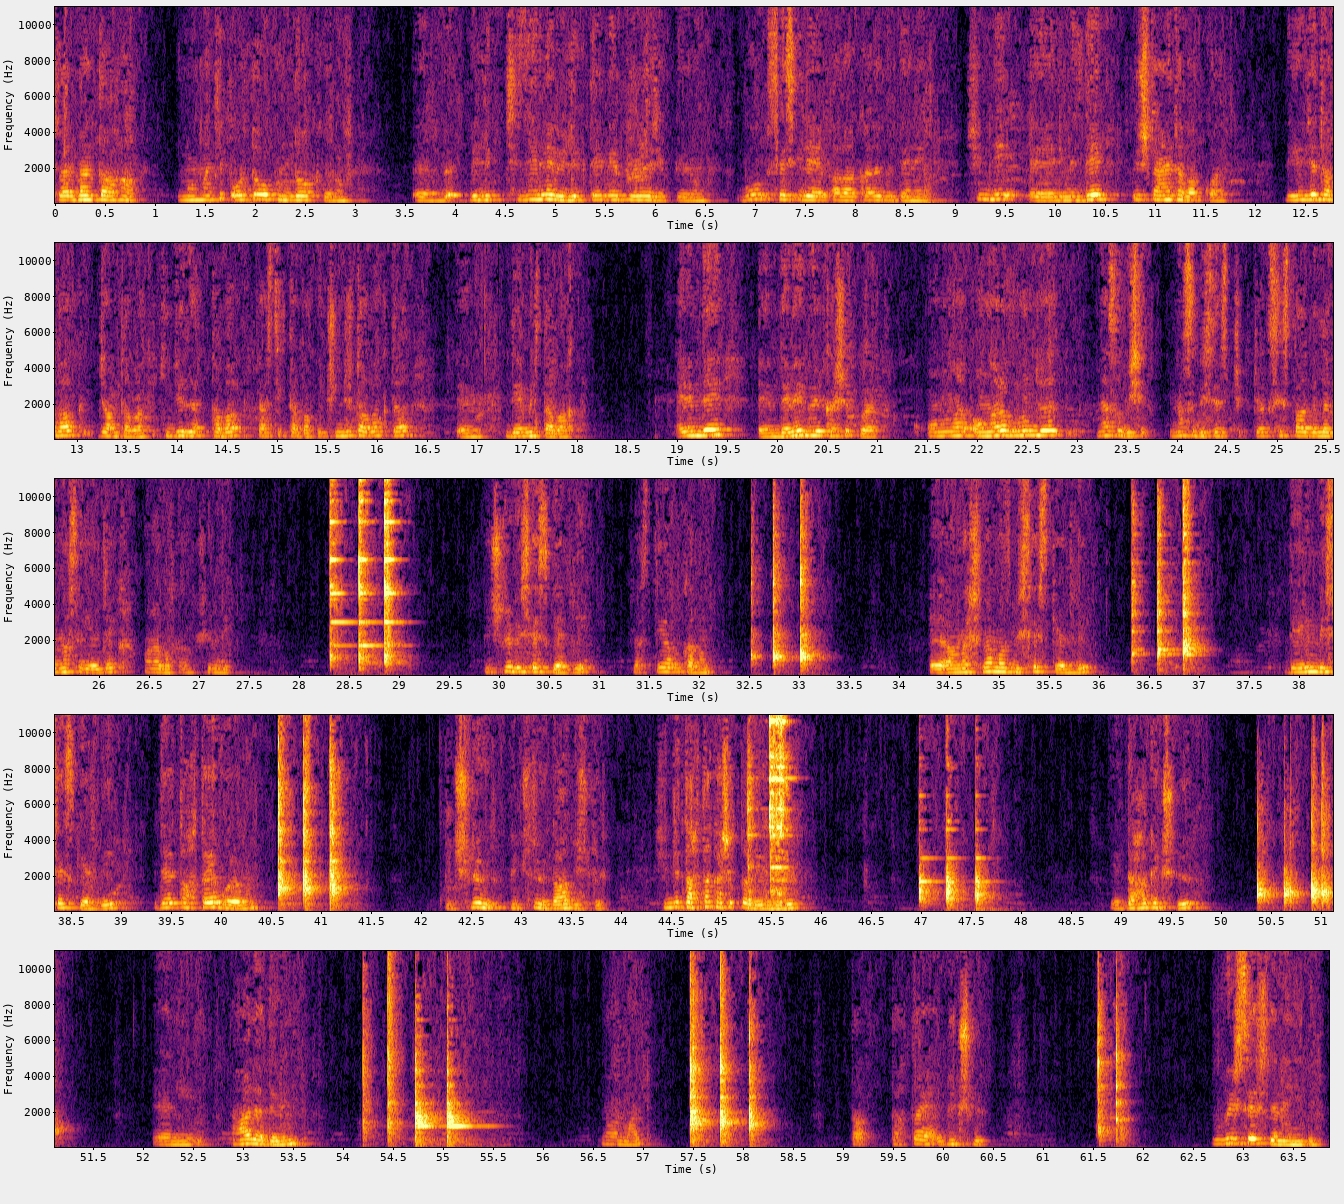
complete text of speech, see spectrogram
adım Taha. İmam Hatip Ortaokulu'nda okuyorum. Ee, birlik, sizinle birlikte bir proje yapıyorum. Bu ses ile alakalı bir deney. Şimdi e, elimizde üç tane tabak var. Birinci tabak cam tabak, ikinci tabak plastik tabak, üçüncü tabak da e, demir tabak. Elimde e, demir bir kaşık var. Onlar, onlara vurunca nasıl bir şey, nasıl bir ses çıkacak, ses dalgaları nasıl gelecek ona bakalım şimdi. Güçlü bir ses geldi. Lastiğe bakalım. Ee, anlaşılamaz bir ses geldi. Derin bir ses geldi. Bir de tahtaya vuralım. Güçlü, güçlü, daha güçlü. Şimdi tahta kaşıkla deneyelim. Ee, Daha güçlü. Yani hala derin. Normal. Güçlü. Bu bir ses deneyiydi.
